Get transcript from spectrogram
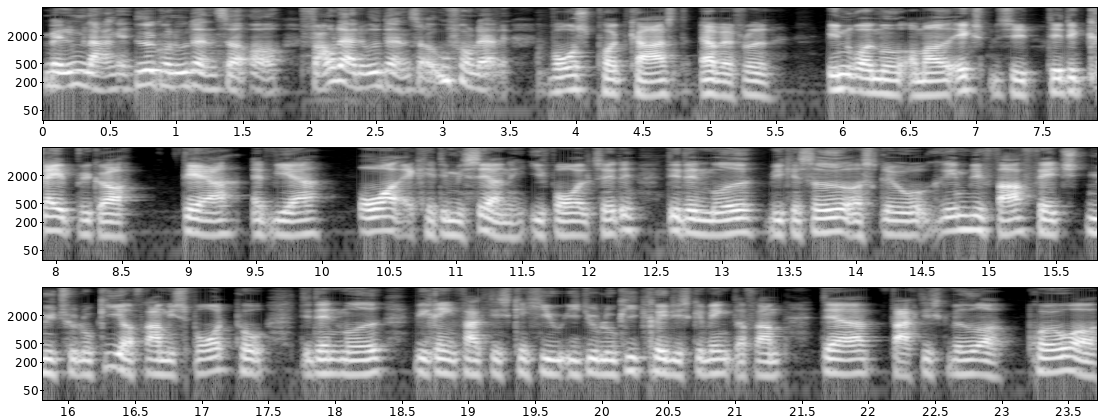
mellemlange videregående uddannelser og faglærte uddannelser og ufaglærte. Vores podcast er i hvert fald indrømmet og meget eksplicit. Det er det greb, vi gør. Det er, at vi er overakademiserende i forhold til det. Det er den måde, vi kan sidde og skrive rimelig farfetched mytologier frem i sport på. Det er den måde, vi rent faktisk kan hive ideologikritiske vinkler frem. Det er faktisk ved at prøve at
